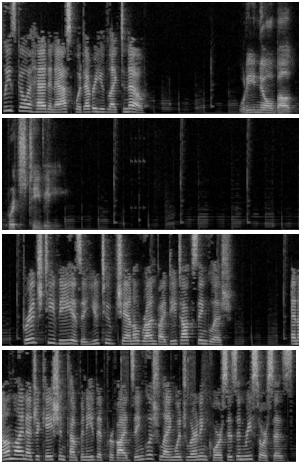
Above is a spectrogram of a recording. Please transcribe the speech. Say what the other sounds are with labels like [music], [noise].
Please go ahead and ask whatever you'd like to know. What do you know about Bridge TV? Bridge TV is a YouTube channel run by Detox English, an online education company that provides English language learning courses and resources.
